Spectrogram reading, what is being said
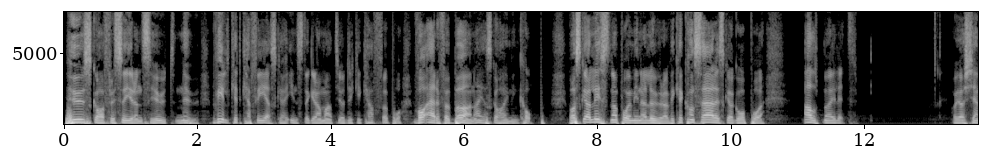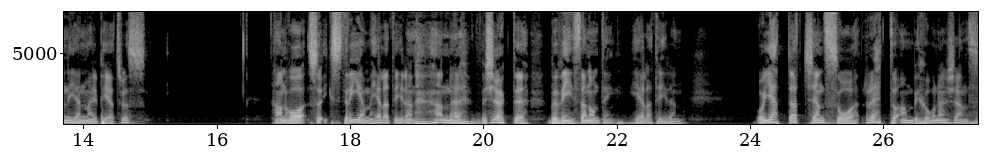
Hur ska frisyren se ut nu? Vilket café ska jag instagramma att jag dricker kaffe på? Vad är det för böna jag ska ha i min kopp? Vad ska jag lyssna på i mina lurar? Vilka konserter ska jag gå på? Allt möjligt. Och jag känner igen mig i Petrus. Han var så extrem hela tiden. Han eh, försökte bevisa någonting hela tiden. Och hjärtat känns så rätt och ambitionen känns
